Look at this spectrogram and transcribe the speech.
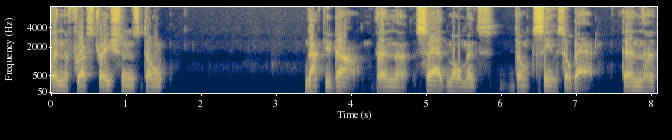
Then the frustrations don't knock you down. Then the sad moments don't seem so bad. Then the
